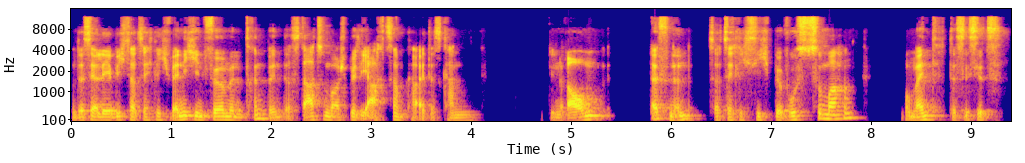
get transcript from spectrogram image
Und das erlebe ich tatsächlich, wenn ich in Firmen drin bin, dass da zum Beispiel die Achtsamkeit, das kann den Raum öffnen, tatsächlich sich bewusst zu machen. Moment, das ist jetzt,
